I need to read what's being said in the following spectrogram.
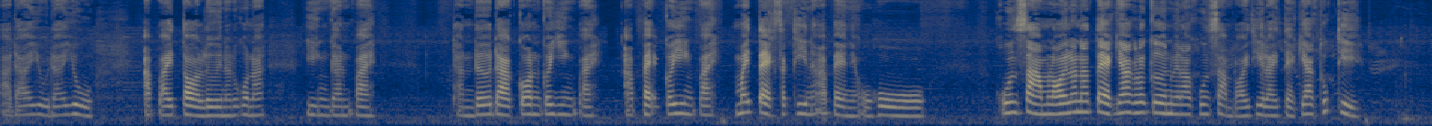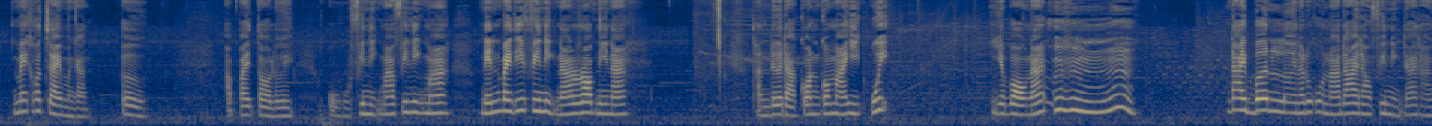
อะได้อยู่ได้อยู่ อะไปต่อเลยนะทุกคนนะ ยิงกันไปทันเดอร์ดากอนก็ยิงไปอะแปะก็ยิงไป ไม่แตกสักทีนะอะแปะเนี่ย โอ้โห คูณสามร้อยแล้วนะ แตกยากเหลือเกินเวลาคูณสามร้อยทีไรแตกยากทุกที ไม่เข้าใจเหมือนกัน เออเอาไปต่อเลย โอ้ฟินิกซ์มาฟินิกซ์มา เน้นไปที่ฟินิกซ์นะรอบนี้นะทันเดอร์ดากอนก็มาอีก อุ๊ย อย่าบอกนะ อือหือ ได้เบิ้ลเลยนะทุกคนนะ ได้ทั้งฟินิกซ์ได้ทั้ง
